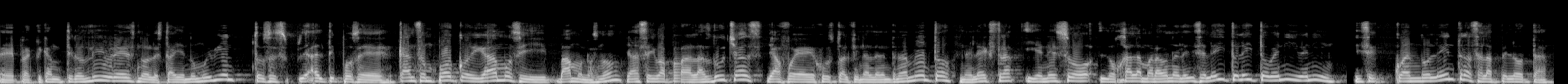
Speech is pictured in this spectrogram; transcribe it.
eh, practicando tiros libres, no le está yendo muy bien, entonces ya el tipo se cansa un poco, digamos, y vámonos, ¿no? Ya se iba para las duchas, ya fue justo al final del entrenamiento, en el extra, y en eso lo jala Maradona y le dice, Leito, Leito, vení, vení. Dice, cuando le entras a la pelota,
